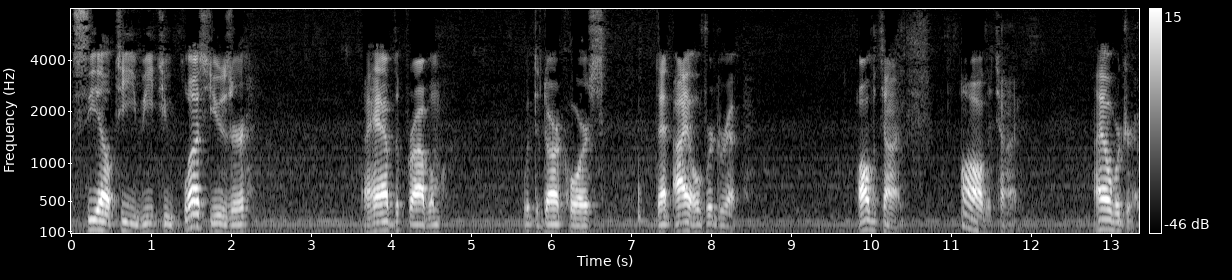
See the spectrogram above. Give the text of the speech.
CLT V2 Plus user, I have the problem with the Dark Horse that I overdrip. All the time. All the time. I overdrip.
